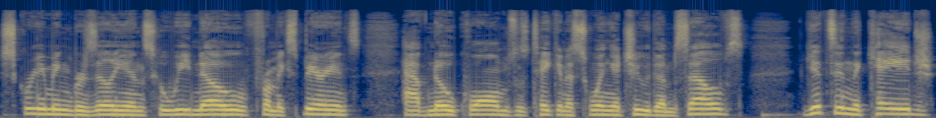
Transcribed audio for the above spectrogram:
screaming Brazilians who we know from experience have no qualms with taking a swing at you themselves. Gets in the cage,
